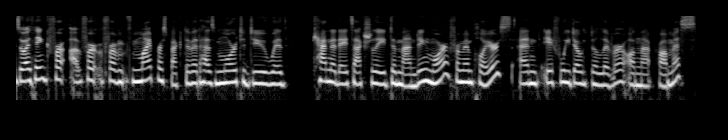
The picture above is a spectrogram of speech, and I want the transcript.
so I think for uh, for from, from my perspective, it has more to do with candidates actually demanding more from employers. And if we don't deliver on that promise,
